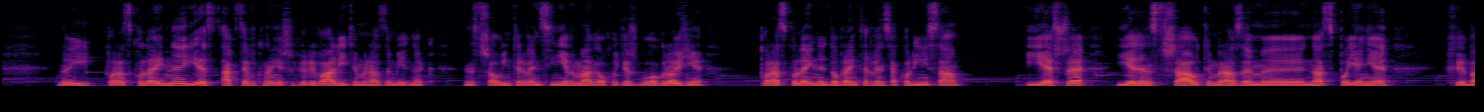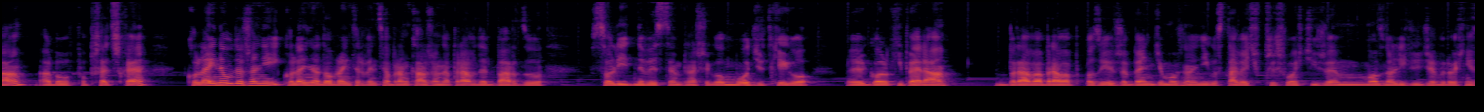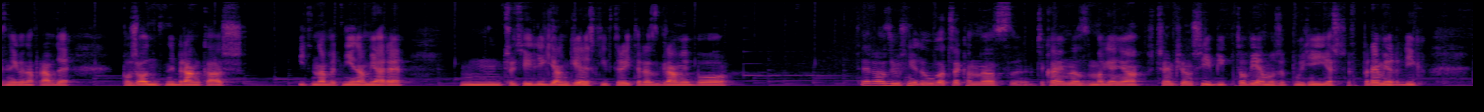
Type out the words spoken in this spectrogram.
No i po raz kolejny jest akcja wykonania naszych rywali, tym razem jednak ten strzał interwencji nie wymagał, chociaż było groźnie. Po raz kolejny dobra interwencja Collinsa. I jeszcze jeden strzał, tym razem y, na spojenie chyba, albo w poprzeczkę. Kolejne uderzenie i kolejna dobra interwencja bramkarza. Naprawdę bardzo solidny występ naszego młodziutkiego y, golkipera. Brawa, brawa, pokazuje, że będzie można na niego stawiać w przyszłości, że można liczyć, że wyrośnie z niego naprawdę porządny bramkarz. I to nawet nie na miarę mm, trzeciej ligi angielskiej, w której teraz gramy, bo teraz już niedługo czeka nas, czekają nas zmagania w Championship i kto wie, może później jeszcze w Premier League.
